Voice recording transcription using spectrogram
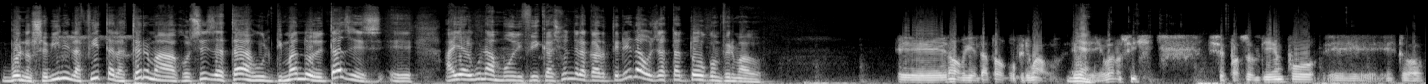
bueno, se viene la fiesta de las termas, José, ya estás ultimando detalles. Eh, ¿Hay alguna modificación de la cartelera o ya está todo confirmado? Eh, no, Miguel, está todo confirmado. Bien. Eh, bueno, sí, se pasó el tiempo, eh, esto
